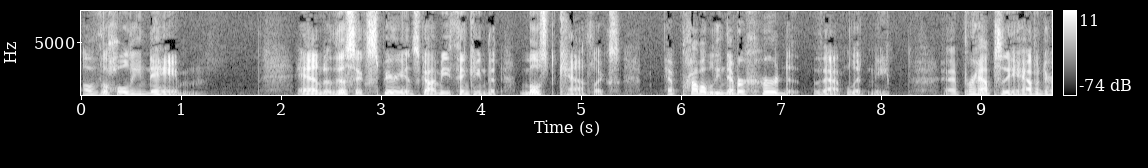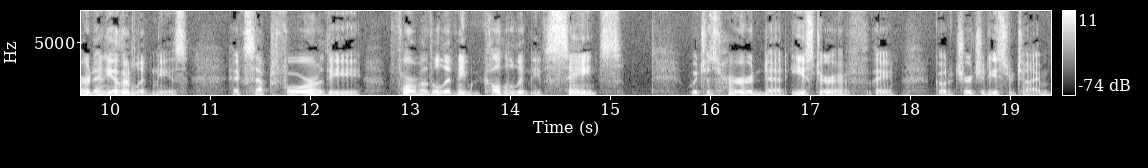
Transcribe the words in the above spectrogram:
of the Holy Name. And this experience got me thinking that most Catholics have probably never heard that litany. Uh, perhaps they haven't heard any other litanies except for the form of the litany we call the Litany of Saints, which is heard at Easter if they go to church at Easter time,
